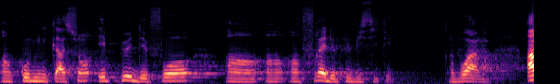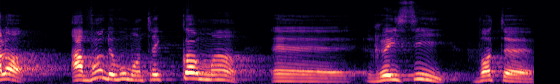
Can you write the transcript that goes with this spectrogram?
en communication et peu d'efforts en, frais de publicité. Voilà. Alors, avant de vous montrer comment euh, réussir votre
